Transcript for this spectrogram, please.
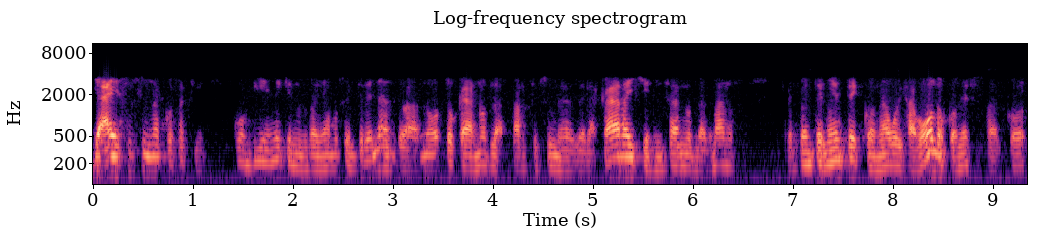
Ya eso es una cosa que conviene que nos vayamos entrenando, a no tocarnos las partes húmedas de la cara, higienizarnos las manos frecuentemente con agua y jabón o con esos alcohol,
